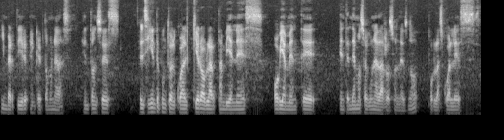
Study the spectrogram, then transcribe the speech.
invertir en criptomonedas. Entonces, el siguiente punto del cual quiero hablar también es, obviamente, entendemos algunas de las razones, ¿no? Por las cuales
